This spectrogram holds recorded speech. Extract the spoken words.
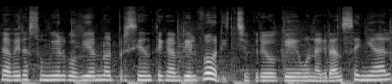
de haber asumido el gobierno del presidente Gabriel Boric. Yo creo que es una gran señal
